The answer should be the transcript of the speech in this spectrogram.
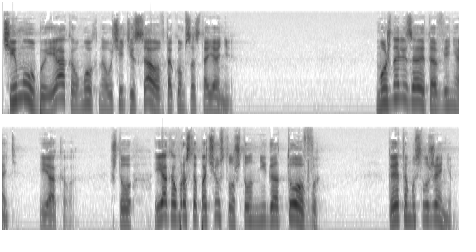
Чему бы Иаков мог научить Исава в таком состоянии? Можно ли за это обвинять Иакова? Что Иаков просто почувствовал, что он не готов к этому служению –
